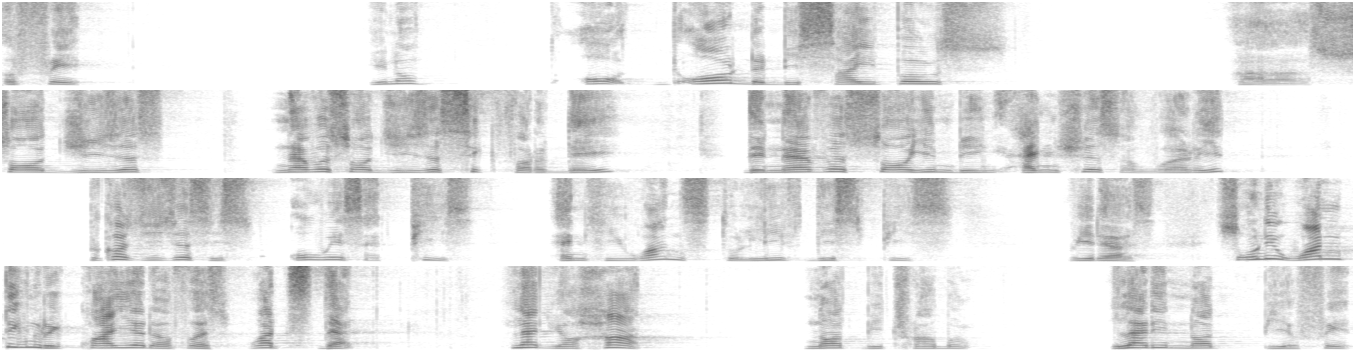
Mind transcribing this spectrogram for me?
afraid. You know, all, all the disciples uh, saw Jesus, never saw Jesus sick for a day. They never saw him being anxious or worried. Because Jesus is always at peace and he wants to live this peace with us. So, only one thing required of us. What's that? Let your heart not be troubled. Let it not be afraid.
